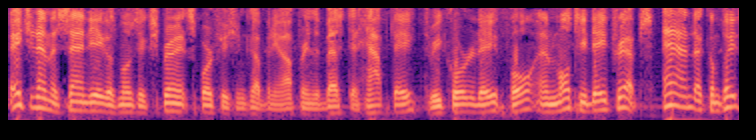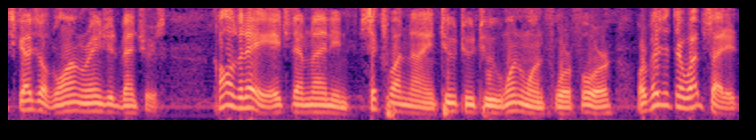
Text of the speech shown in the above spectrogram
H&M is San Diego's most experienced sport fishing company, offering the best in half day, three quarter day, full, and multi-day trips, and a complete schedule of long-range adventures. Call today, H&M Landing 619-222-1144, or visit their website at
